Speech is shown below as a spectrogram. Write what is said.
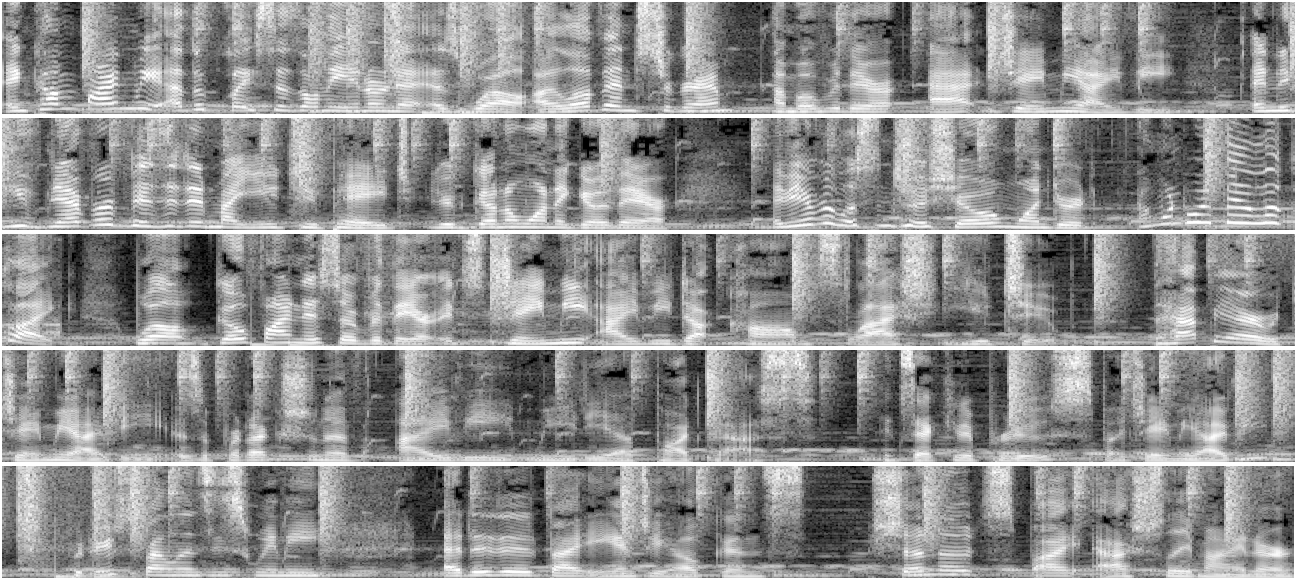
And come find me other places on the internet as well. I love Instagram. I'm over there at Jamie Ivey. And if you've never visited my YouTube page, you're going to want to go there. Have you ever listened to a show and wondered, I wonder what they look like? Well, go find us over there. It's jamieivey.com slash YouTube. The Happy Hour with Jamie Ivey is a production of Ivey Media Podcasts. Executive produced by Jamie Ivey, produced by Lindsay Sweeney, edited by Angie Elkins, show notes by Ashley Miner,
